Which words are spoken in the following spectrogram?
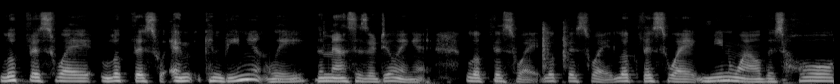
look this way, look this way, and conveniently the masses are doing it. Look this way, look this way, look this way. Meanwhile, this whole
